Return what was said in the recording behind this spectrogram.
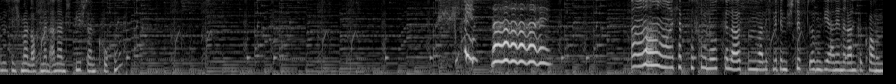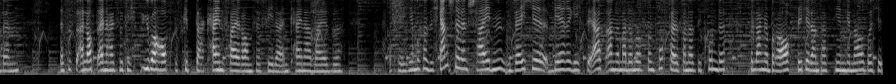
Muss ich mal auf meinen anderen Spielstand gucken. Nein! Ich habe zu früh losgelassen, weil ich mit dem Stift irgendwie an den Rand gekommen bin. Es ist, erlaubt einer halt wirklich überhaupt, es gibt da keinen Freiraum für Fehler, in keiner Weise. Okay, hier muss man sich ganz schnell entscheiden, welche Beere gehe ich zuerst an, wenn man da nur für einen Bruchteil von einer Sekunde so lange braucht. Seht ihr, dann passieren genau solche...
